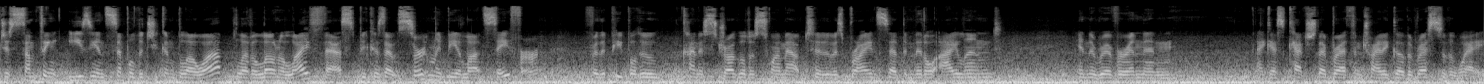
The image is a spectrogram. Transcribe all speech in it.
just something easy and simple that you can blow up, let alone a life vest, because that would certainly be a lot safer for the people who kind of struggle to swim out to, as Brian said, the middle island in the river and then I guess catch their breath and try to go the rest of the way.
